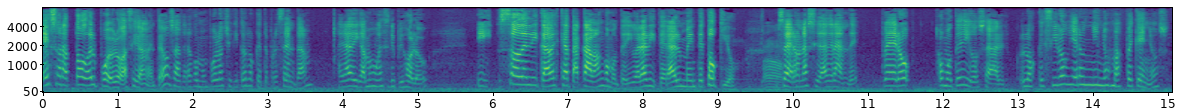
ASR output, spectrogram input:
Eso era todo el pueblo básicamente, o sea, que era como un pueblo chiquito lo que te presentan. Era digamos un Sleepy Hollow. Y suddenly cada vez que atacaban, como te digo, era literalmente Tokio. Ah. O sea, era una ciudad grande, pero como te digo, o sea, los que sí lo vieron niños más pequeños,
